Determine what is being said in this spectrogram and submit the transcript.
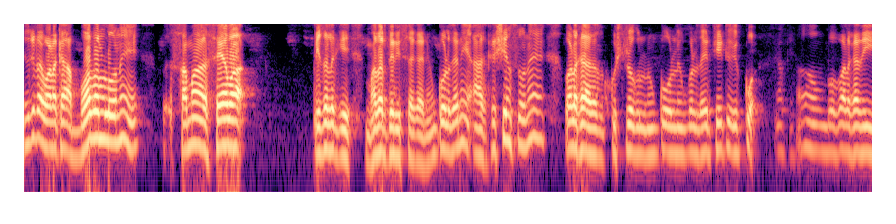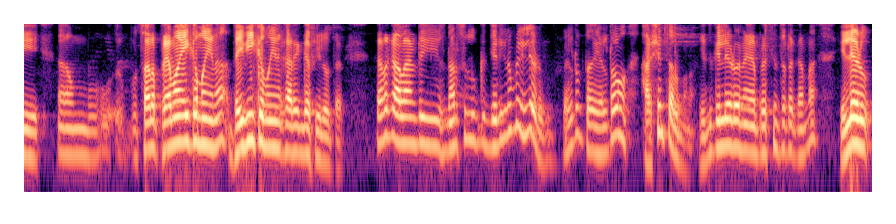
ఎందుకంటే వాళ్ళకి ఆ బోధనలోనే సమా సేవ ఇతరులకి మదర్ తెరిస్తా కానీ ఇంకోళ్ళు కానీ ఆ క్రిస్టియన్స్లోనే వాళ్ళకి ఆ కుష్ఠరోగులను ఇంకోళ్ళని ఇంకోళ్ళు దగ్గర చేయటం ఎక్కువ. వాళ్ళకి అది చాలా ప్రేమాయికమైన దైవీకమైన కార్యంగా ఫీల్ అవుతారు. కనుక అలాంటి నర్సులు జరిగినప్పుడు వెళ్ళాడు. వెళ్ళటం వెళ్ళటం హర్షించాలి మనం. ఎందుకు వెళ్ళాడు అని ప్రశ్నించటం కన్నా వెళ్ళాడు.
